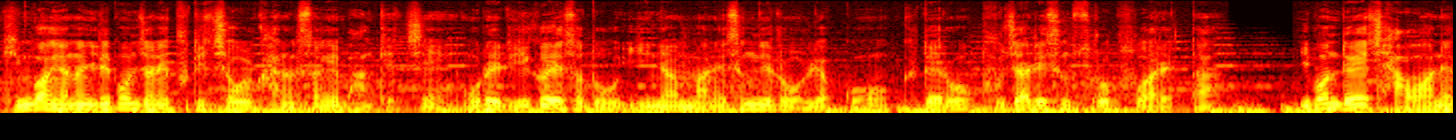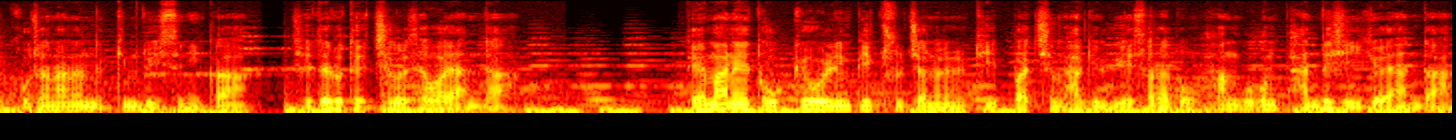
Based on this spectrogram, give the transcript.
김광현은 일본전에 부딪혀올 가능성이 많겠지. 올해 리그에서도 2년 만에 승리를 올렸고 그대로 두 자리 승수로 부활했다. 이번 대회 자완에 고전하는 느낌도 있으니까 제대로 대책을 세워야 한다. 대만의 도쿄올림픽 출전을 뒷받침하기 위해서라도 한국은 반드시 이겨야 한다.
